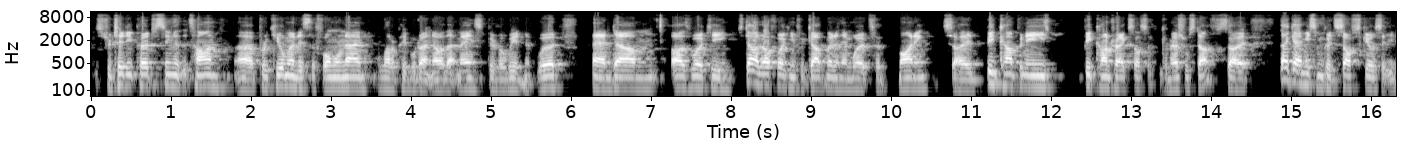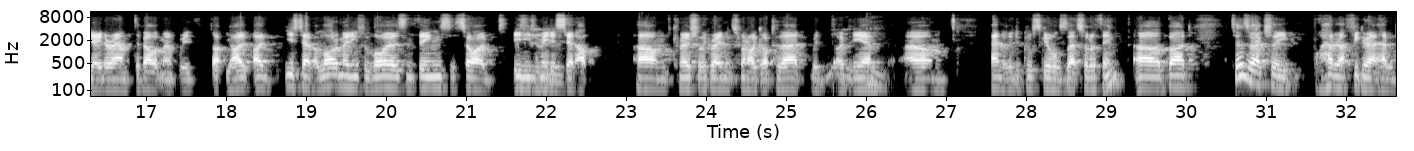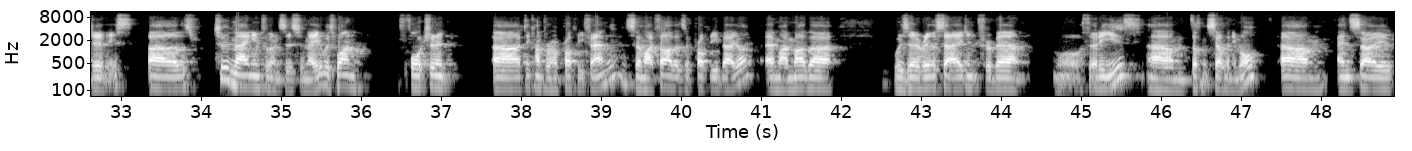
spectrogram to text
strategic purchasing at the time. Uh, procurement is the formal name. A lot of people don't know what that means. It's a bit of a weird word. And um, I was working, started off working for government and then worked for mining. So big companies, big contracts, also commercial stuff. So that gave me some good soft skills that you need around development. With uh, I, I, used to have a lot of meetings with lawyers and things, so it's easy for me to mm. set up um, commercial agreements when I got to that with OPM, um, analytical skills, that sort of thing. Uh, but in terms of actually, how did I figure out how to do this? Uh, there's two main influences for me. It was one, fortunate uh, to come from a property family. So my father's a property valuer, and my mother was a real estate agent for about oh, 30 years. Um, doesn't sell anymore. Um, and so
